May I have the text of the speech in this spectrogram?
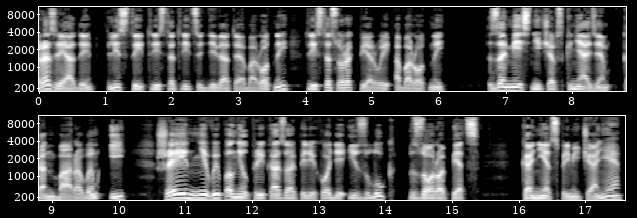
Разряды. Листы 339 оборотный, 341 оборотный. Заместничав с князем Канбаровым и Шейн не выполнил приказа о переходе из Лук в Зоропец. Конец примечания.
